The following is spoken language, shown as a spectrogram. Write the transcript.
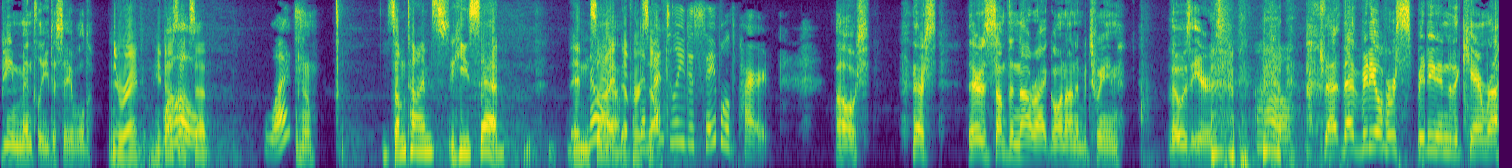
being mentally disabled. You're right. He does Whoa. look sad. What? You know, Sometimes he's sad inside no, of the herself. mentally disabled part. oh, there's there's something not right going on in between those ears. Oh, that that video of her spitting into the camera.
